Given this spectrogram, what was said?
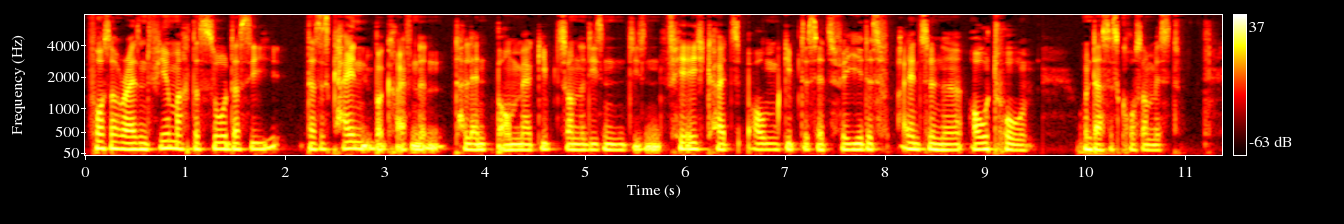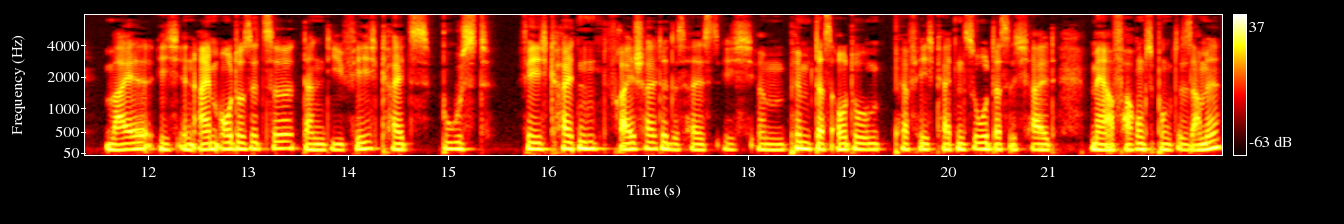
Forza Horizon 4 macht das so, dass sie dass es keinen übergreifenden Talentbaum mehr gibt, sondern diesen, diesen Fähigkeitsbaum gibt es jetzt für jedes einzelne Auto. Und das ist großer Mist. Weil ich in einem Auto sitze, dann die Fähigkeitsboost Fähigkeiten freischalte. Das heißt, ich ähm, pimp das Auto per Fähigkeiten so, dass ich halt mehr Erfahrungspunkte sammle.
